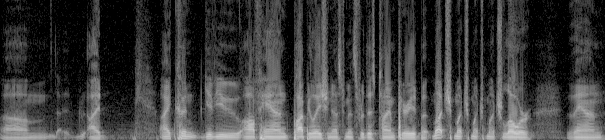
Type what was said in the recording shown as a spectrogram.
Um, I, I couldn't give you offhand population estimates for this time period, but much, much, much, much lower than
